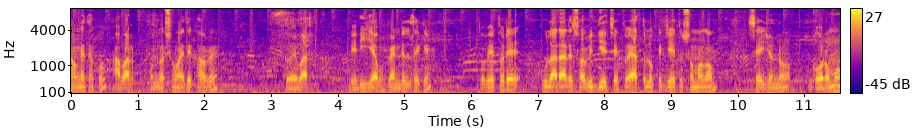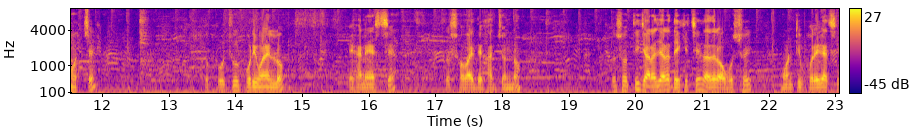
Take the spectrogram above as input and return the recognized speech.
সঙ্গে থাকো, আবার অন্য সময় দেখা হবে। তো এবার বেরিয়ে যাব প্যান্ডেল থেকে। তো ভেতরে কুলার আরে সবই দিয়েছে, তো এত লোকের যেহেতু সমাগম, সেই জন্য গরমও হচ্ছে। তো প্রচুর পরিমাণের লোক এখানে এসছে, তো সবাই দেখার জন্য। তো সত্যি যারা যারা দেখেছে তাদের অবশ্যই মনটি ভরে গেছে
